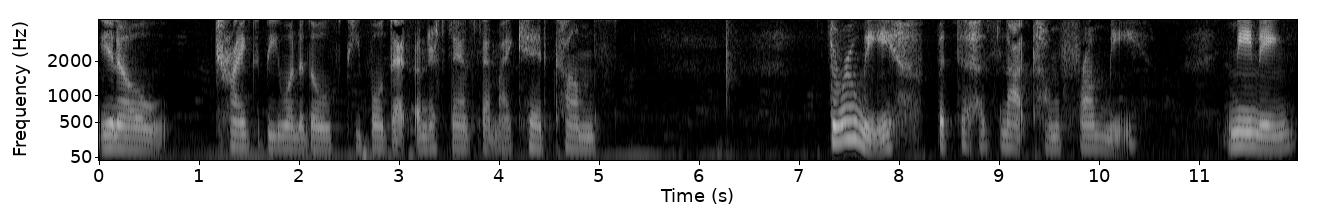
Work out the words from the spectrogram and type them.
you know, trying to be one of those people that understands that my kid comes through me, but does not come from me. Meaning,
